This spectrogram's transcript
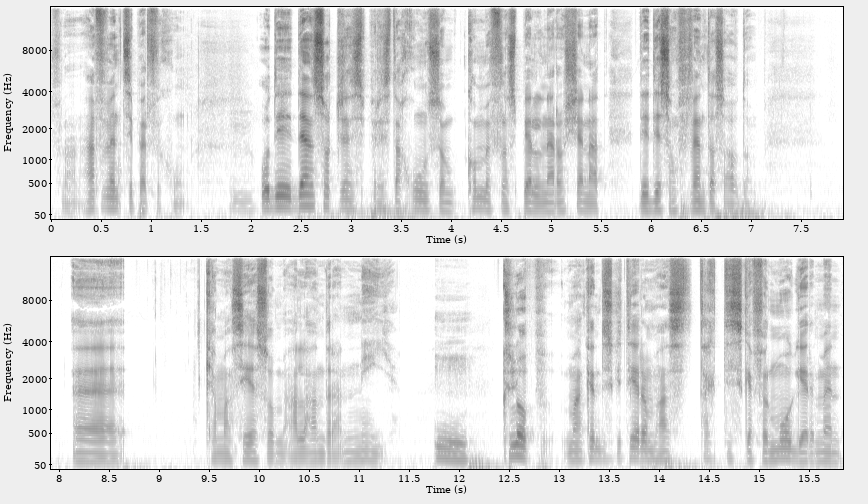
från honom. Han förväntar sig perfektion Och det är den sortens prestation som kommer från spelarna när de känner att det är det som förväntas av dem eh, Kan man säga som alla andra? Nej Mm. Klopp, man kan diskutera om hans taktiska förmågor men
